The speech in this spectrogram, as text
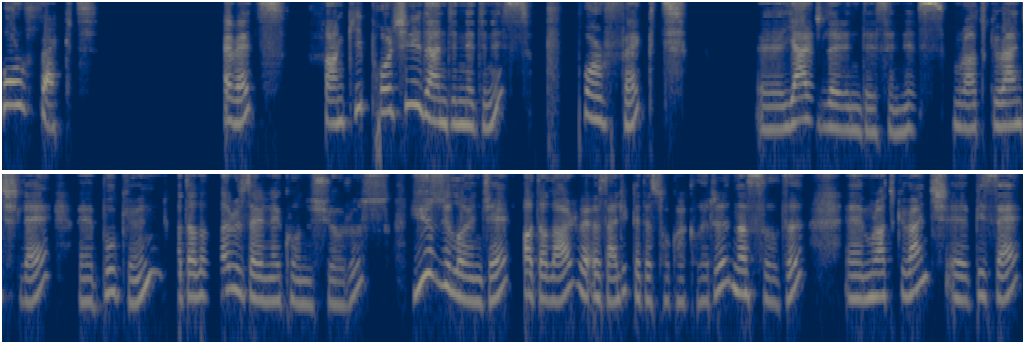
Perfect. Evet. Funky Porcini'den dinlediniz. Perfect. E, yerlerindesiniz. Murat Güvenç'le e, bugün adalar üzerine konuşuyoruz. 100 yıl önce adalar ve özellikle de sokakları nasıldı? E, Murat Güvenç e, bize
